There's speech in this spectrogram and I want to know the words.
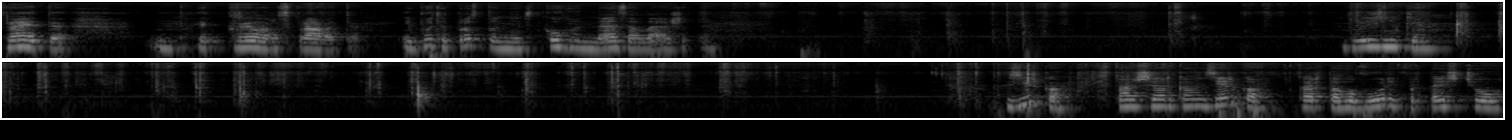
знаєте, як крила розправити. І бути просто ні від кого не залежати. Близнюки. Зірка, старший аркан зірка. Карта говорить про те, що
